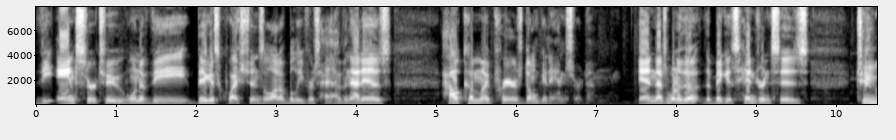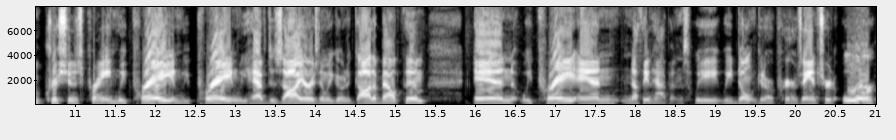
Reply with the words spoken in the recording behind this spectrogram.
the answer to one of the biggest questions a lot of believers have, and that is how come my prayers don't get answered? And that's one of the, the biggest hindrances to Christians praying. We pray and we pray and we have desires and we go to God about them and we pray and nothing happens. We, we don't get our prayers answered, or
